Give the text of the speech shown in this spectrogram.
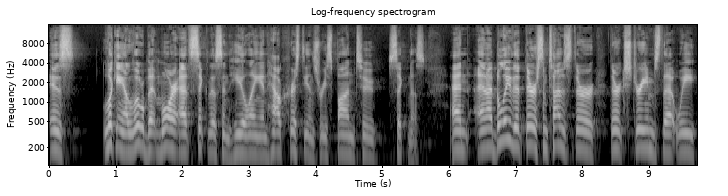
is looking a little bit more at sickness and healing and how Christians respond to sickness. And, and I believe that there are sometimes there are, there are extremes that we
